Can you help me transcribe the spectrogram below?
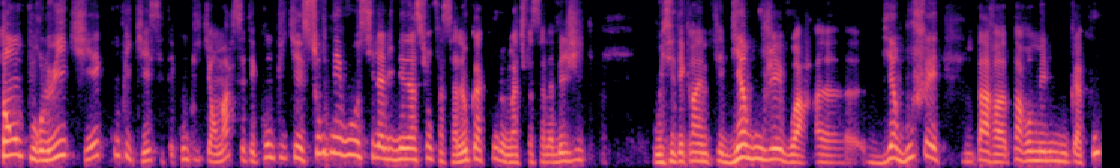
temps pour lui qui est compliqué. C'était compliqué en mars, c'était compliqué. Souvenez-vous aussi la Ligue des Nations face à Lukaku, le match face à la Belgique où il s'était quand même fait bien bouger, voire euh, bien bouffer par, euh, par Romelu Lukaku.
